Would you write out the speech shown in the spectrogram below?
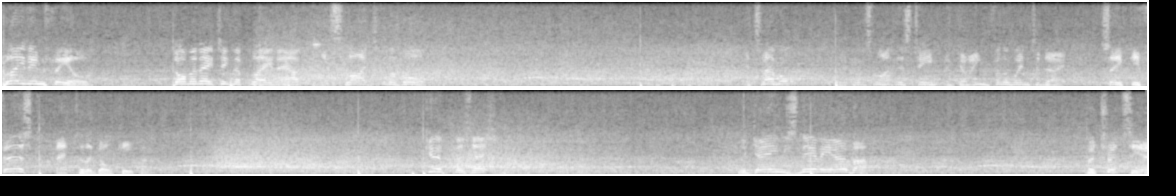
Played in field. Dominating the play now. He slides for the ball. It's level. Looks like this team are going for the win today. Safety first, back to the goalkeeper. Good possession. The game's nearly over. Patricio.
